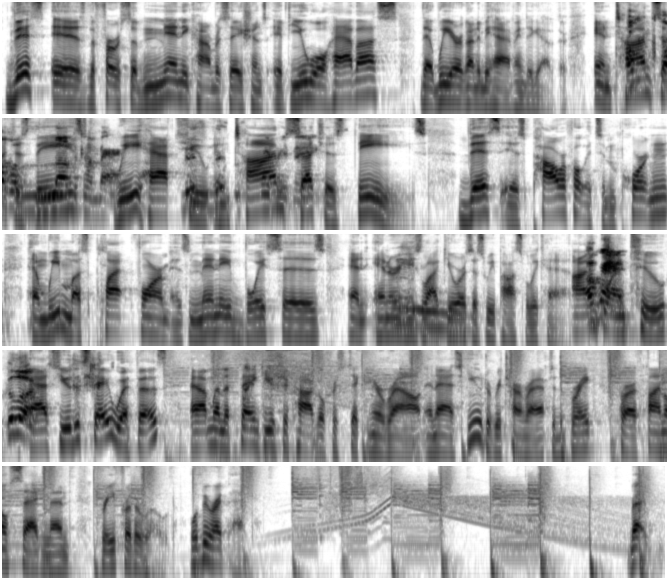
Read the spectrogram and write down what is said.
This is the first of many conversations, if you will have us, that we are going to be having together. In times such as these, we have to. This- in times such as these, this is powerful. It's important, and we must platform as many voices and energies like yours as we possibly can. I'm Mm. Okay. going to ask you to stay with us, and I'm going to thank you, Chicago, for sticking around, and ask you to return right after the break for our final segment, Three for the Road. We'll be right back. Right.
